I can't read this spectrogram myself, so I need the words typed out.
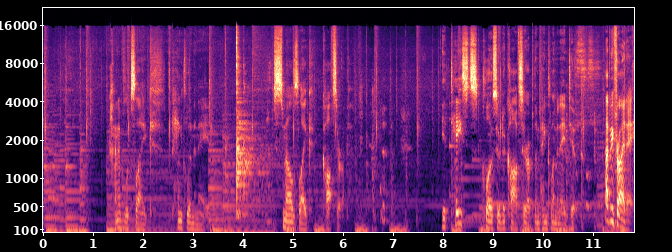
Kind of looks like pink lemonade. Smells like cough syrup. It tastes closer to cough syrup than pink lemonade too. Happy Friday.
